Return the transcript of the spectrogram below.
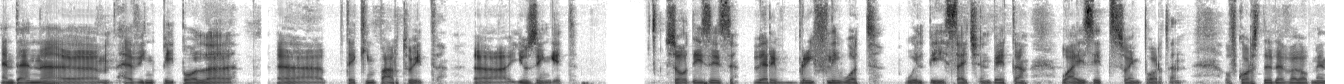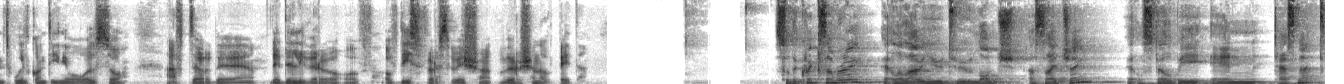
and then uh, having people uh, taking part with uh, using it. So this is very briefly what will be sidechain beta. Why is it so important? Of course, the development will continue also after the, the delivery of, of this first version, version of beta. So the quick summary, it'll allow you to launch a sidechain. It'll still be in testnet.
